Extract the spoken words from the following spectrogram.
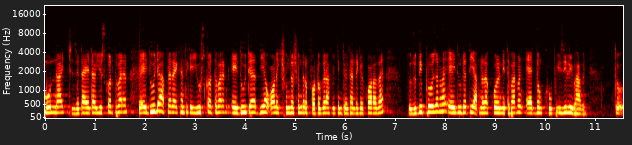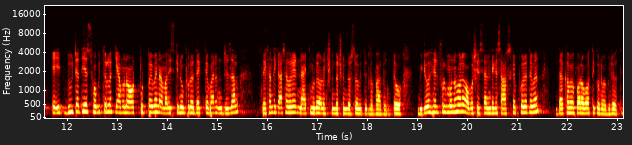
মুন নাইট যেটা এটা ইউজ করতে পারেন। তো এই দুইটা আপনারা এখান থেকে ইউজ করতে পারেন। এই দুইটা দিয়ে অনেক সুন্দর সুন্দর ফটোগ্রাফি কিন্তু এখান থেকে করা যায়। তো যদি প্রয়োজন হয়, এই দুইটা দিয়ে আপনারা করে নিতে পারবেন একদম খুব ইজিলিভাবে তো এই দুইটা দিয়ে ছবি তুললে কেমন আউটপুট পাবেন আমার স্ক্রিনের উপরে দেখতে পারেন রেজাল্ট তো এখান থেকে আশা করি নাইট মুডে অনেক সুন্দর সুন্দর ছবি তুলতে পারবেন। তো ভিডিও হেল্পফুল মনে হলে অবশ্যই চ্যানেলটিকে সাবস্ক্রাইব করে দেবেন। দেখা হবে পরবর্তী কোনো ভিডিওতে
